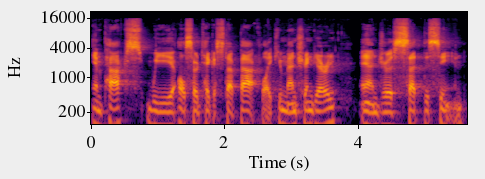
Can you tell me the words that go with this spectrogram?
impacts, we also take a step back, like you mentioned, Gary, and just set the scene.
